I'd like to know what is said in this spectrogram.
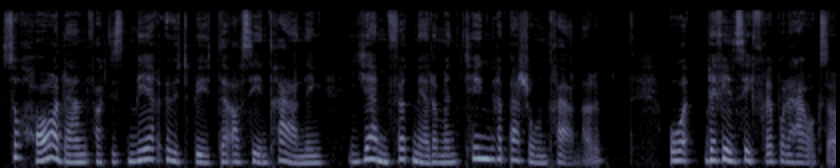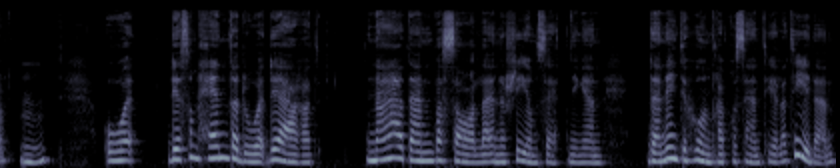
så har den faktiskt mer utbyte av sin träning jämfört med om en tyngre person tränar. Och Det finns siffror på det här också. Och det som händer då det är att när den basala energiomsättningen den är inte 100% hela tiden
